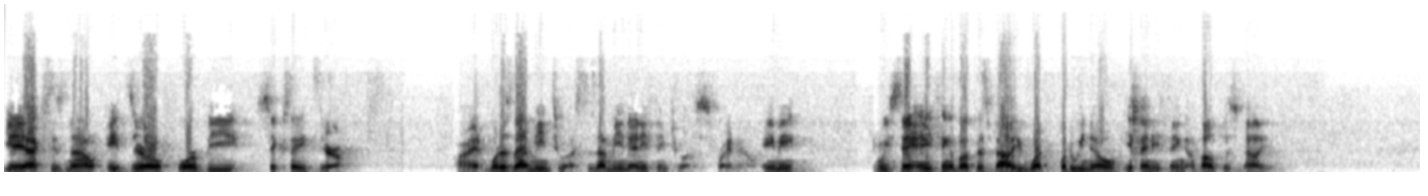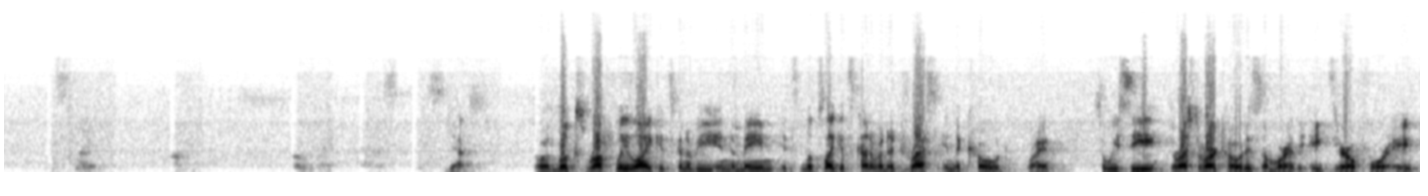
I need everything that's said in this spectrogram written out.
EAX is now 804B680. All right, what does that mean to us? Does that mean anything to us right now? Amy, can we say anything about this value? What, what do we know, if anything, about this value? It's like, um, program addresses. Yes. So it looks roughly like it's going to be in the main, it looks like it's kind of an address in the code, right? So we see the rest of our code is somewhere in the 8048,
